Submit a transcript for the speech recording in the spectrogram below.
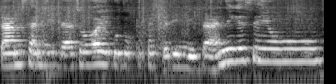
감사합니다. 좋아요, 구독 부탁드립니다. 안녕히 계세요.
